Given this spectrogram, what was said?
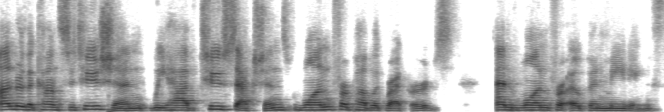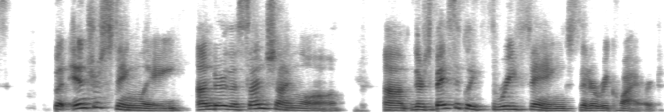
under the Constitution, we have two sections one for public records and one for open meetings. But interestingly, under the Sunshine Law, um, there's basically three things that are required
